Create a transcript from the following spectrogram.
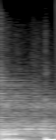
rock.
